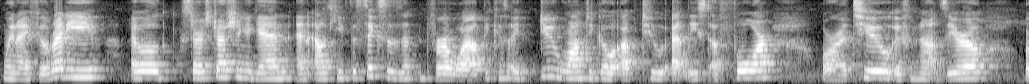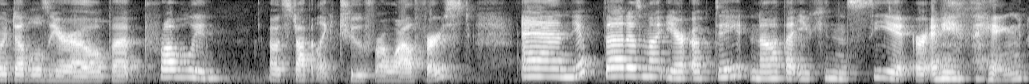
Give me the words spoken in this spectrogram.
when I feel ready, I will start stretching again and I'll keep the sixes in for a while because I do want to go up to at least a four or a two, if not zero, or double zero, but probably I would stop at like two for a while first. And yep, that is my ear update. Not that you can see it or anything,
